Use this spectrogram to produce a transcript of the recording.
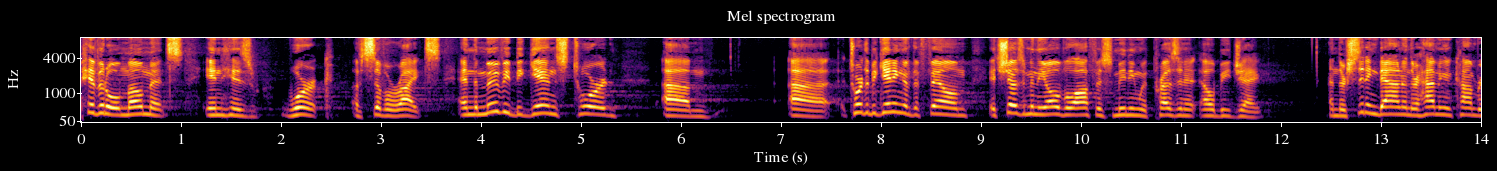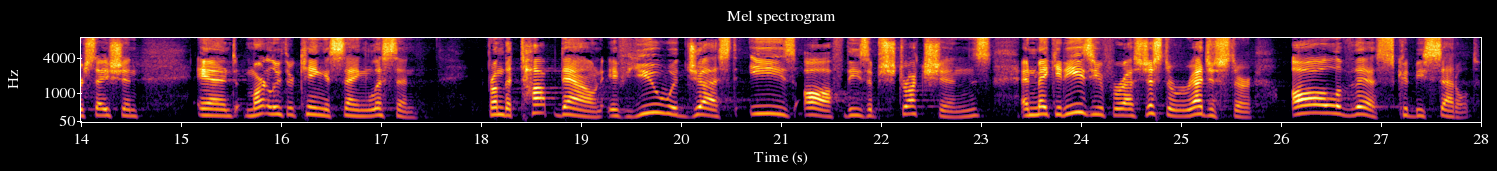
pivotal moments in his work of civil rights. And the movie begins toward, um, uh, toward the beginning of the film. It shows him in the Oval Office meeting with President LBJ. And they're sitting down and they're having a conversation. And Martin Luther King is saying, Listen, from the top down, if you would just ease off these obstructions and make it easier for us just to register, all of this could be settled.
